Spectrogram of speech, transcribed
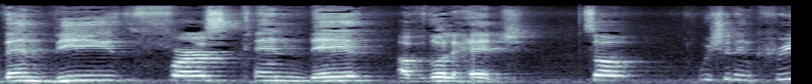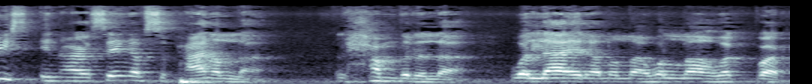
than these first 10 days of Dhul Hijj. So we should increase in our saying of Subhanallah, Alhamdulillah, Wa la Wallahu Akbar.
